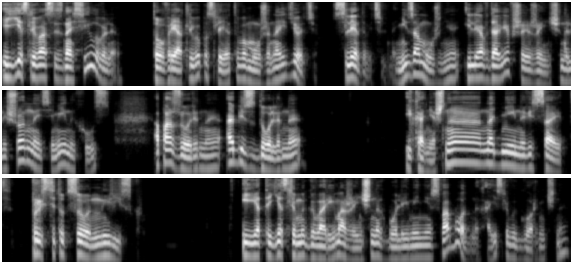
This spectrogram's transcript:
И если вас изнасиловали, то вряд ли вы после этого мужа найдете. Следовательно, незамужняя или овдовевшая женщина, лишенная семейных уз, опозоренная, обездоленная, и, конечно, над ней нависает проституционный риск. И это если мы говорим о женщинах более-менее свободных. А если вы горничная,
